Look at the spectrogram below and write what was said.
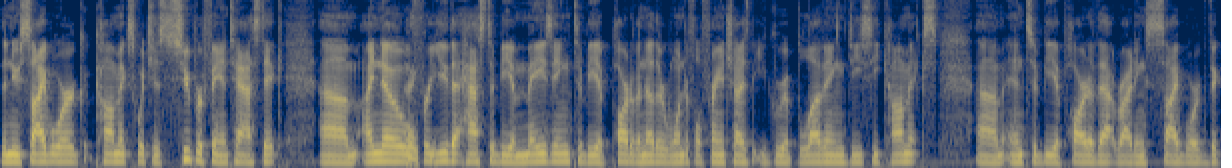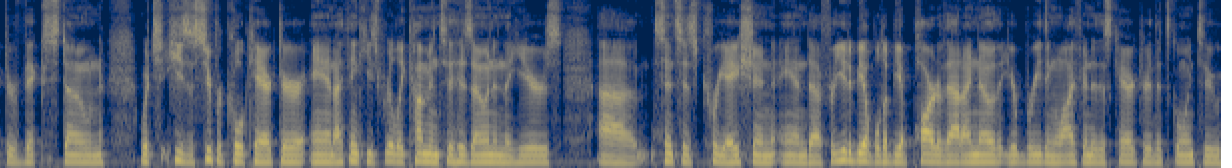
the new Cyborg comics, which is super fantastic. Um, I know Thank for you. you. that has to be amazing to be a part of another wonderful franchise that you grew up loving, DC Comics, um, and to be a part of that writing Cyborg Victor Vic Stone, which he's a super cool character, and I think he's really come into his own in the years uh, since his creation. And uh, for you to be able to be a part of that, I know that you're breathing life into this character that's going to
